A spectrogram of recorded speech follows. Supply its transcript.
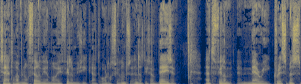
Ik zei het al, we hebben nog veel meer mooie filmmuziek uit oorlogsfilms. En dat is ook deze. Uit de film Merry Christmas.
